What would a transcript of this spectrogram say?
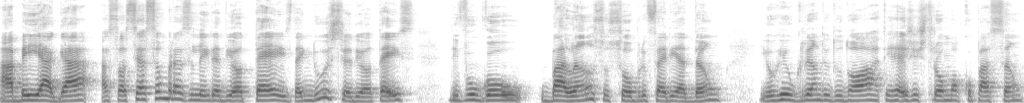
A ABIH, Associação Brasileira de Hotéis, da Indústria de Hotéis, divulgou o balanço sobre o feriadão e o Rio Grande do Norte registrou uma ocupação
